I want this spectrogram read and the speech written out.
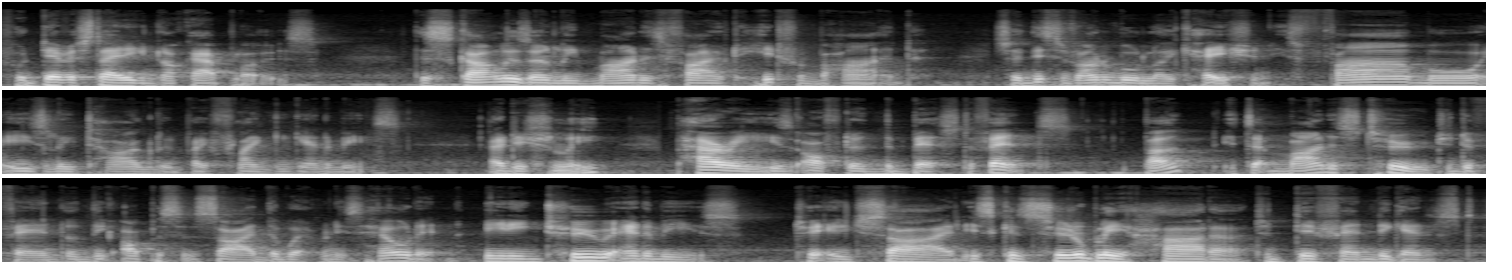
for devastating knockout blows. The skull is only minus 5 to hit from behind, so this vulnerable location is far more easily targeted by flanking enemies. Additionally, parry is often the best defense, but it's at minus 2 to defend on the opposite side the weapon is held in, meaning two enemies to each side is considerably harder to defend against,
